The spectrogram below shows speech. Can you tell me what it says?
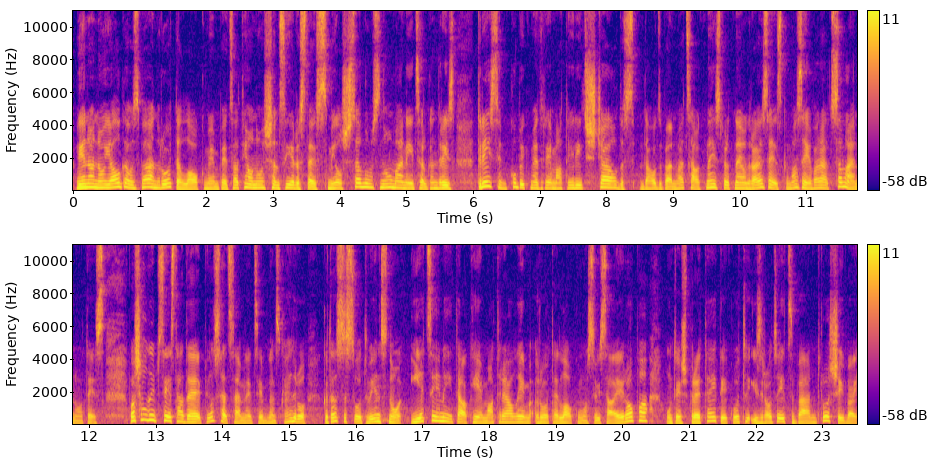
Vienā no Jelgavas bērnu rotaļlaukumiem pēc atjaunošanas ierastais smilšu segums nomainīts ar gandrīz 300 kubikmetriem attīrīts šķeldas. Daudz bērnu vecāki neizpratnē un raizējas, ka mazie varētu savainoties. Pašvaldības iestādē pilsētsaimniecība gan skaidro, ka tas esot viens no iecienītākajiem materiāliem rotaļlaukumos visā Eiropā un tieši pretēji tiekot izraudzīts bērnu drošībai,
